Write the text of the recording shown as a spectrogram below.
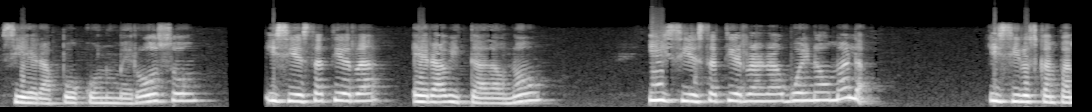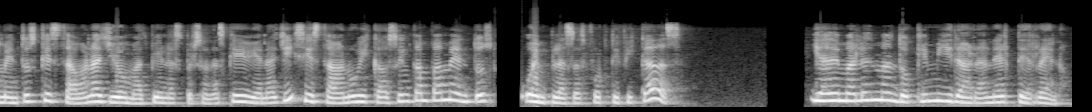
si era poco numeroso y si esta tierra era habitada o no y si esta tierra era buena o mala y si los campamentos que estaban allí, o más bien las personas que vivían allí, si estaban ubicados en campamentos o en plazas fortificadas. Y además les mandó que miraran el terreno,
